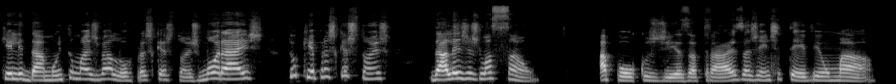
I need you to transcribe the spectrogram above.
que ele dá muito mais valor para as questões morais do que para as questões da legislação. Há poucos dias atrás, a gente teve uma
